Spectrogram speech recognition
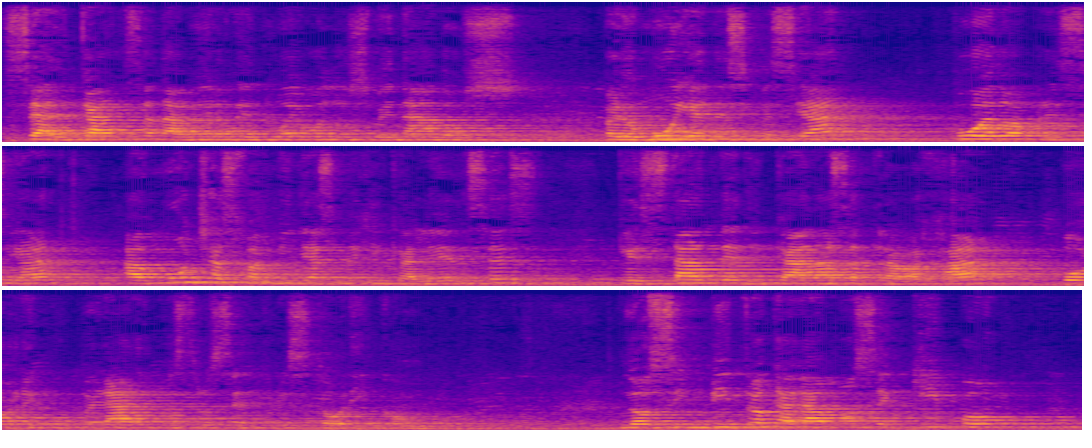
Se alcanzan a ver de nuevo los venados, pero muy en especial puedo apreciar a muchas familias mexicalenses que están dedicadas a trabajar por recuperar nuestro centro histórico. Los invito a que hagamos equipo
